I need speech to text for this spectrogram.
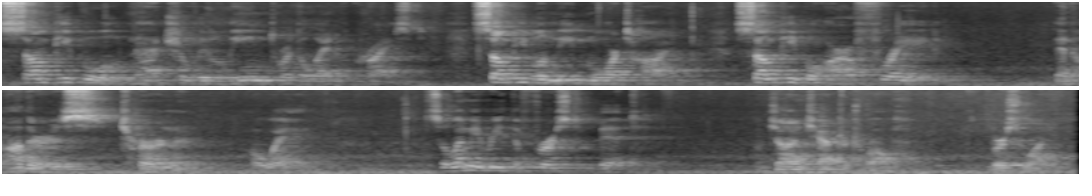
Some people will naturally lean toward the light of Christ. Some people need more time. Some people are afraid, and others turn away. So let me read the first bit of John chapter 12, verse 1.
